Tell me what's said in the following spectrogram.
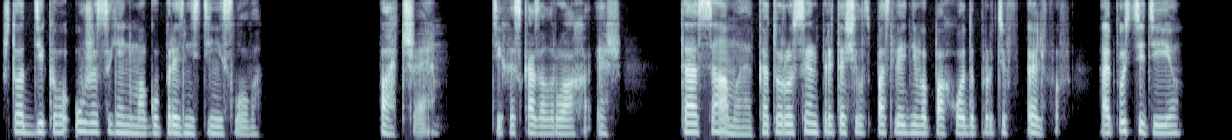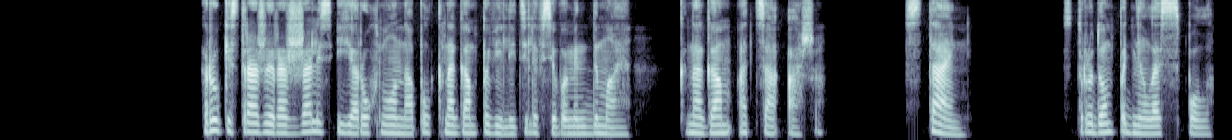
что от дикого ужаса я не могу произнести ни слова. «Падшая», — тихо сказал Руаха Эш. «Та самая, которую сын притащил с последнего похода против эльфов. Отпустите ее. Руки стражей разжались, и я рухнула на пол к ногам повелителя всего Мендемая, к ногам отца Аша. «Встань!» С трудом поднялась с пола.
